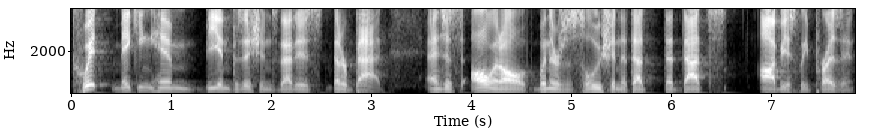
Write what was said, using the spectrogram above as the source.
quit making him be in positions that is that are bad. And just all in all, when there's a solution that, that, that that's obviously present,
